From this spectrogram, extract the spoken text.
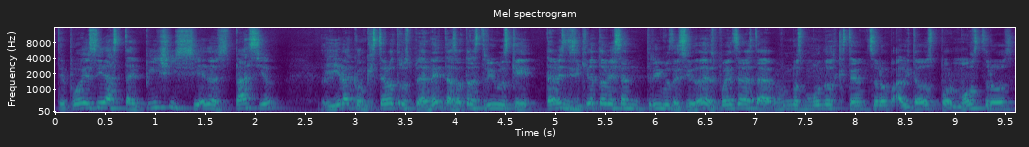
Te puedes ir hasta el pinche cielo espacio y ir a conquistar otros planetas, otras tribus que tal vez ni siquiera todavía sean tribus de ciudades. Pueden ser hasta unos mundos que estén solo habitados por monstruos,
